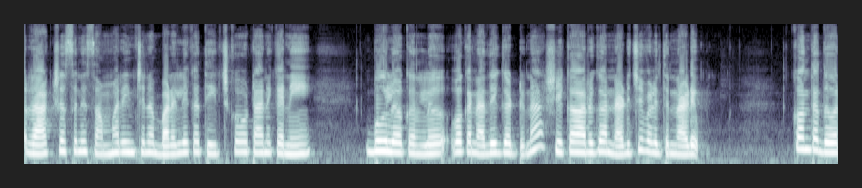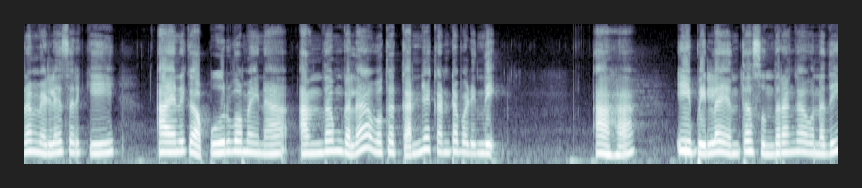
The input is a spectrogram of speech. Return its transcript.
రాక్షసుని సంహరించిన బడలిక తీర్చుకోవటానికని భూలోకంలో ఒక నది గట్టున షికారుగా నడిచి వెళుతున్నాడు. కొంత దూరం వెళ్ళేసరికి ఆయనకు అపూర్వమైన అందం గల ఒక కన్య కంటపడింది. ఆహా ఈ పిల్ల ఎంత సుందరంగా ఉన్నది.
